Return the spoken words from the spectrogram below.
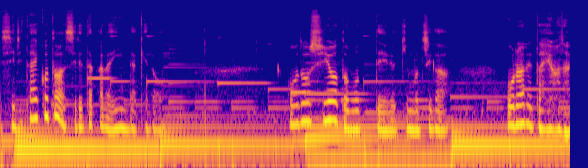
知りたいことは知れたからいいんだけど行動しようと思っている気持ちがおられたような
